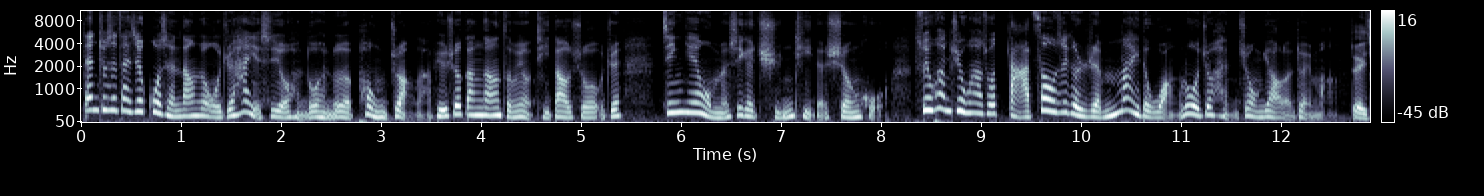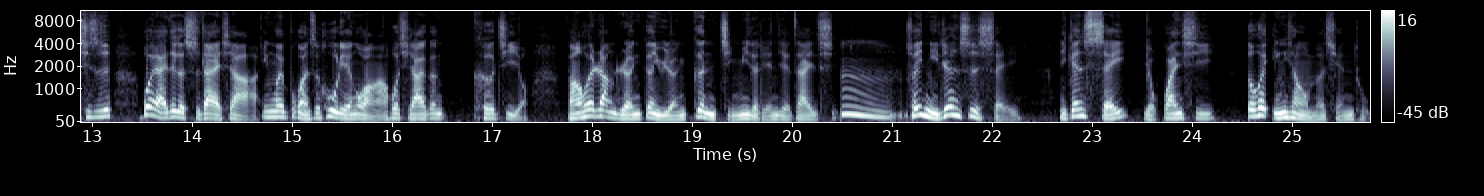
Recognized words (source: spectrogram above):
但就是在这个过程当中，我觉得它也是有很多很多的碰撞啦。比如说刚刚怎么有提到说，我觉得今天我们是一个群体的生活，所以换句话说，打造这个人脉的网络就很重要了，对吗？对，其实未来这个时代下，因为不管是互联网啊，或其他跟科技哦，反而会让人更与人更紧密的连接在一起。嗯，所以你认识谁，你跟谁有关系，都会影响我们的前途。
